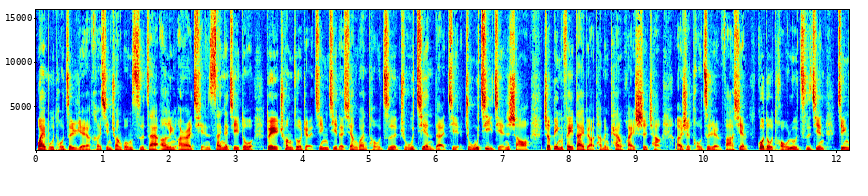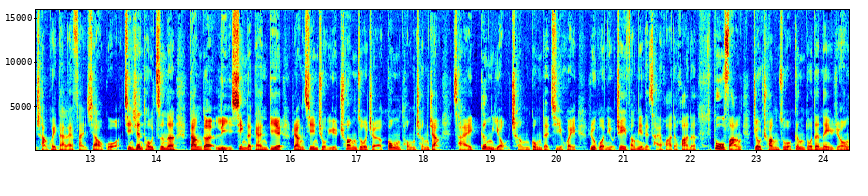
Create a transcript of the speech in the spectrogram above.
外部投资人和新创公司在二零二二前三个季度对创作者经济的相关投资逐渐的减逐季减少。这并非代表他们看坏市场，而是投资人发现过度投入资金经常会带来反效果。谨慎投资呢，当个理性的干爹，让金主与创作者共同成长，才更有成功的机会。如果你有这方面的才华的话呢，不妨就创作更多的内。内容，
